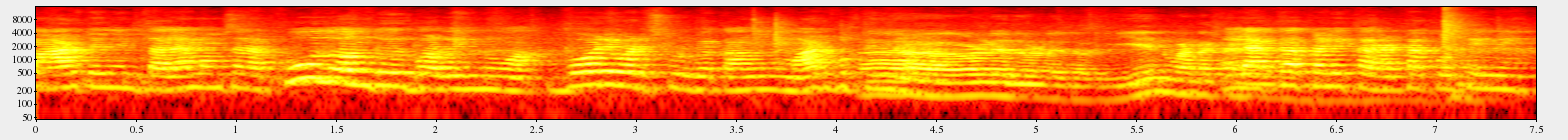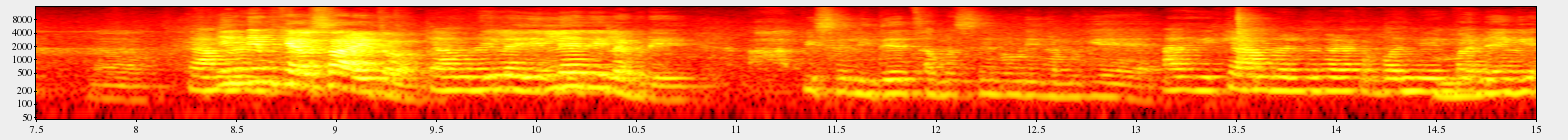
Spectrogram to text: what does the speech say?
ಮಾಡ್ತೀನಿ ನಿಮ್ ತಲೆ ಮಾಂಸನ ಕೂದಲು ಒಂದು ಇರ್ಬಾರ್ದು ಇನ್ನು ಬೋಡಿ ಹೊಡಿಸ್ಬಿಡ್ಬೇಕು ಹಂಗ್ ಮಾಡ್ಬಿಡ್ತೀನಿ. ಒಳ್ಳೇದು ಒಳ್ಳೇದು ಏನ್ ಮಾಡಕ್ ಅಲ್ಲಿ ಅಕ್ಕ ಕಳಿ ಕರೆಕ್ಟಾಗಿ ಕೊಡ್ತೀನಿ. ಇನ್ ನಿಮ್ ಕೆಲಸ ಆಯ್ತು. ಕ್ಯಾಮ್ರಾ ಇಲ್ಲ ಇಲ್ಲೇನಿಲ್ಲ ಬಿಡಿ. ಆಫೀಸಲ್ಲಿ ಇದೇ ಸಮಸ್ಯೆ ನೋಡಿ ನಮಗೆ ಅಲ್ಲಿ ಕ್ಯಾಮ್ರಾ ಎದುರುಗಡೆ ಬನ್ನಿ ಮನೆಗೆ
